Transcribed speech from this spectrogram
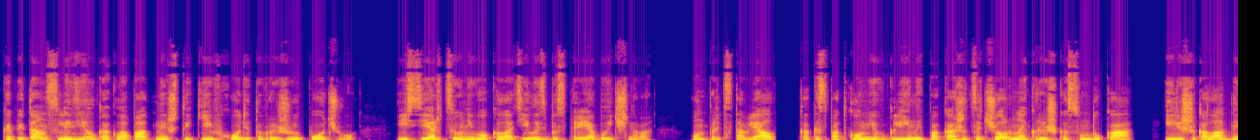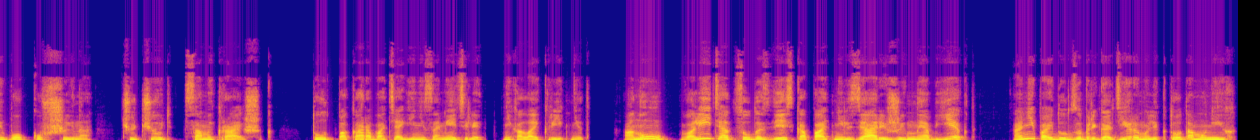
Капитан следил, как лопатные штыки входят в рыжую почву, и сердце у него колотилось быстрее обычного — он представлял, как из-под комьев глины покажется черная крышка сундука или шоколадный бок кувшина, чуть-чуть, самый краешек. Тут, пока работяги не заметили, Николай крикнет. «А ну, валите отсюда, здесь копать нельзя, режимный объект!» Они пойдут за бригадиром или кто там у них.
